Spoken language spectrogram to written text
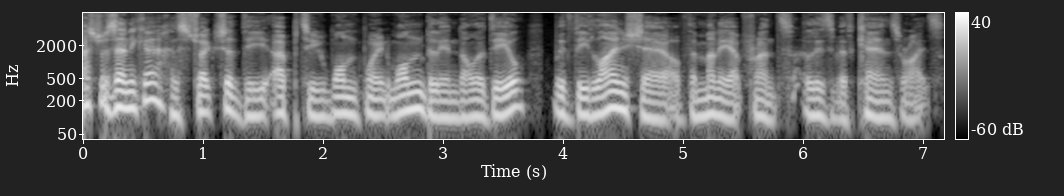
AstraZeneca has structured the up to $1.1 billion deal with the lion's share of the money up front, Elizabeth Cairns writes.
